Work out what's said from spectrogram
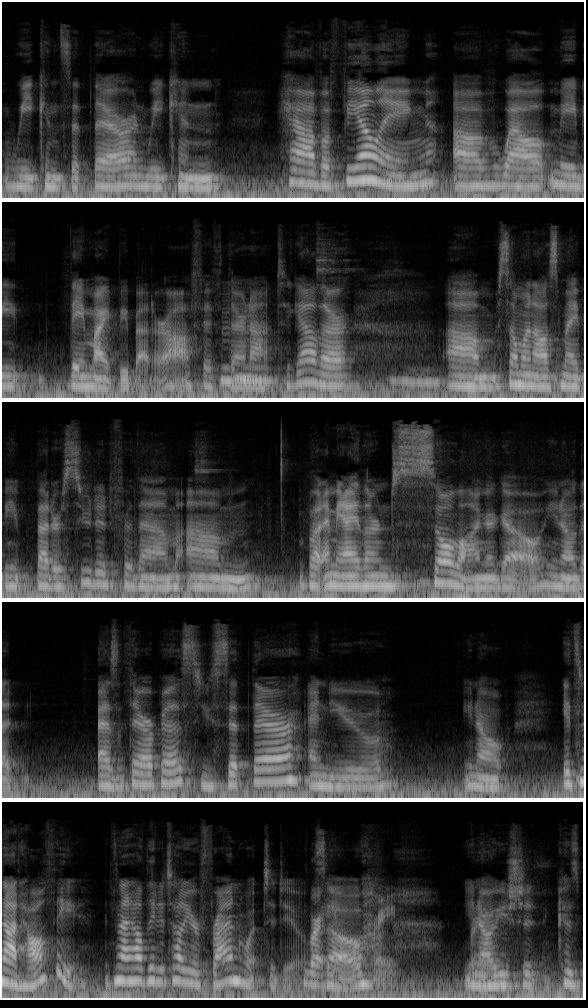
we can sit there and we can have a feeling of well, maybe they might be better off if they're not together. Um, someone else might be better suited for them. Um, but I mean, I learned so long ago, you know, that as a therapist, you sit there and you, you know, it's not healthy. It's not healthy to tell your friend what to do. right So, right you know, you should, because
